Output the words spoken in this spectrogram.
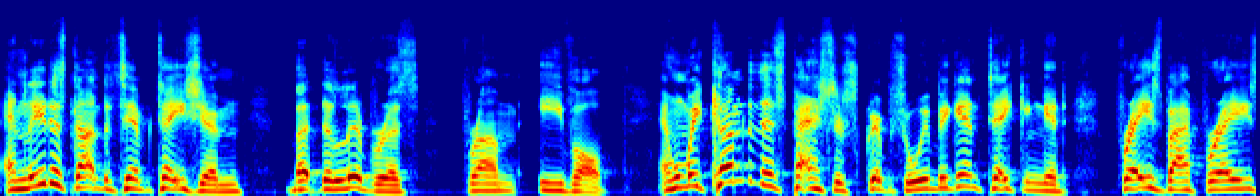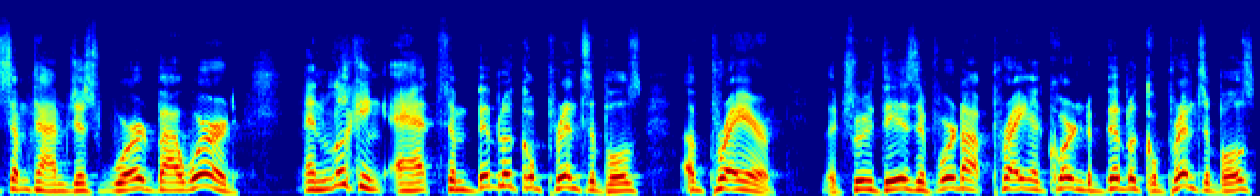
And lead us not into temptation, but deliver us from evil. And when we come to this passage of scripture, we begin taking it phrase by phrase, sometimes just word by word, and looking at some biblical principles of prayer. The truth is, if we're not praying according to biblical principles,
